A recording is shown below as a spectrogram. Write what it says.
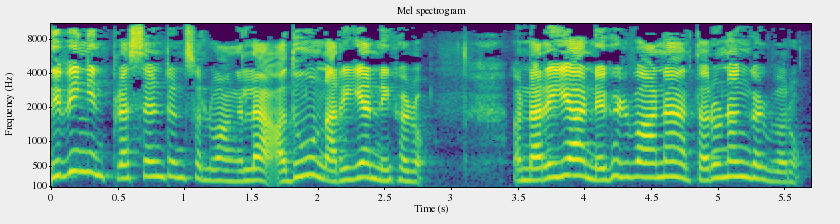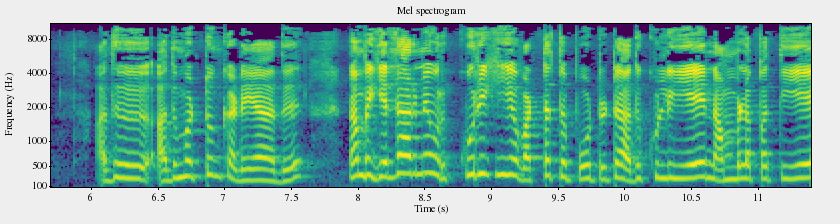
லிவிங் இன் ப்ரெசண்ட்னு சொல்லுவாங்கள்ல அதுவும் நிறைய நிகழும். நிறையா நெகிழ்வான தருணங்கள் வரும். அது அது மட்டும் கிடையாது. நம்ம எல்லாருமே ஒரு குறுகிய வட்டத்தை போட்டுட்டு அதுக்குள்ளேயே நம்மளை பற்றியே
